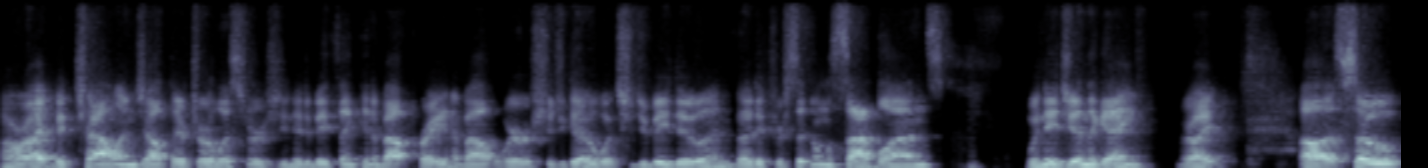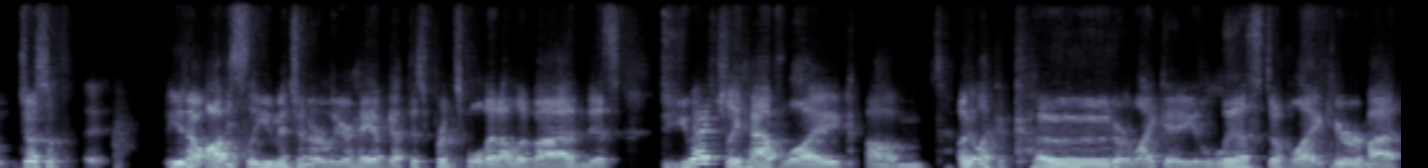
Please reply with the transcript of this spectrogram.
All right big challenge out there to our listeners. You need to be thinking about praying about where should you go what should you be doing? But if you're sitting on the sidelines we need you in the game right? Uh, so joseph you know obviously you mentioned earlier hey i've got this principle that i live by and this do you actually have like um like a code or like a list of like here are my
